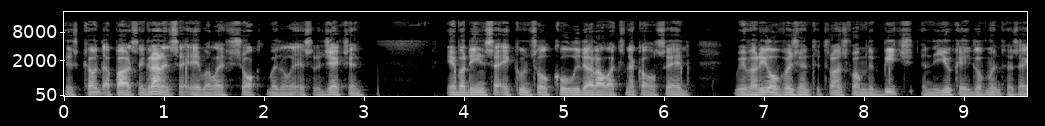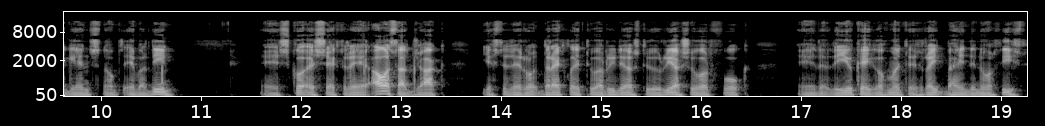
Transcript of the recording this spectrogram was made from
his counterparts in Granite City were left shocked by the latest rejection. Aberdeen City Council co-leader Alex Nicoll said, We have a real vision to transform the beach and the UK government has again snubbed Aberdeen. Uh, Scottish Secretary Alister Jack yesterday wrote directly to our readers to reassure folk uh, that the UK government is right behind the North East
